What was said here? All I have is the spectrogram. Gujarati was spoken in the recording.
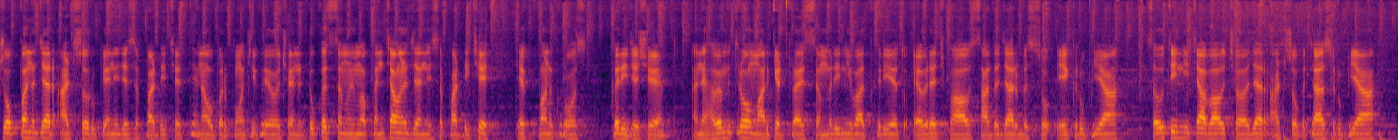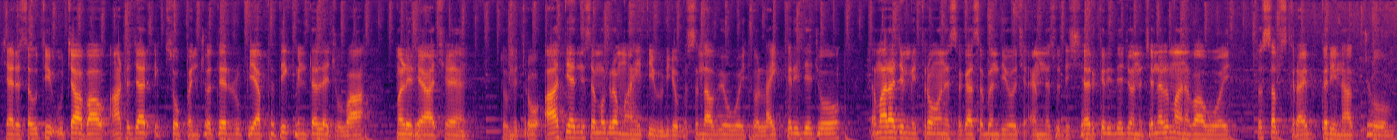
ચોપન હજાર આઠસો રૂપિયાની જે સપાટી છે તેના ઉપર પહોંચી ગયો છે અને ટૂંક જ સમયમાં પંચાવન હજારની સપાટી છે એ પણ ક્રોસ કરી જશે. અને હવે મિત્રો માર્કેટ પ્રાઇસ સમરીની વાત કરીએ તો એવરેજ ભાવ સાત હજાર બસો એક રૂપિયા, સૌથી નીચા ભાવ છ હજાર આઠસો પચાસ રૂપિયા, જ્યારે સૌથી ઊંચા ભાવ આઠ હજાર એકસો પંચોતેર રૂપિયા પ્રતિ ક્વિન્ટલે જોવા મળી રહ્યા છે. તો મિત્રો આ ત્યારની સમગ્ર માહિતી. વીડિયો પસંદ આવ્યો હોય તો લાઈક કરી દેજો. તમારા જે મિત્રો અને સગા સંબંધીઓ છે, એમને સુધી શેર કરી દેજો અને ચેનલમાં નવા હોય તો સબસ્ક્રાઈબ કરી નાખજો.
